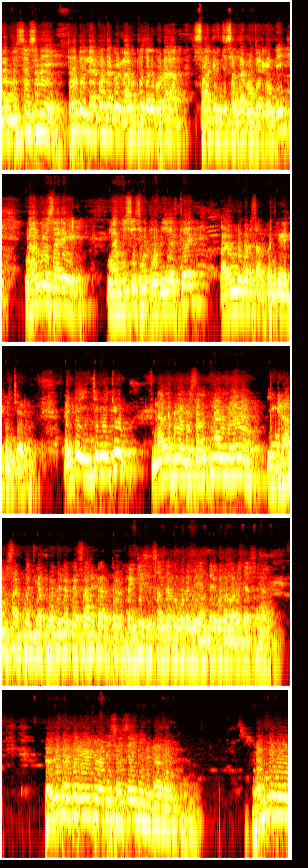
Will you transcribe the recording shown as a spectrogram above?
నా మిస్సెస్ని పోటీ లేకుండా గ్రామ ప్రజలు కూడా సహకరించే సందర్భం జరిగింది. నాలుగోసారి నా మిస్సెస్ పోటీ చేస్తే ఆవిడ కూడా సర్పంచ్గా గెలిపించారు. అంటే ఇంచుమించు నలభై ఐదు సంవత్సరాలు మేము ఈ గ్రామ సర్పంచ్గా ప్రజల యొక్క సహకారంతో పనిచేసిన సందర్భం కూడా మీ అందరూ కూడా మనం చేస్తున్నాను. తదుపరి సొసైటీ విధానం. రెండు వేల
